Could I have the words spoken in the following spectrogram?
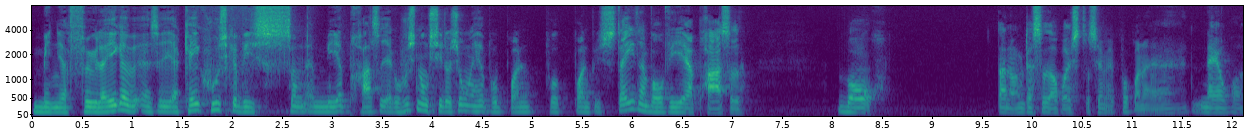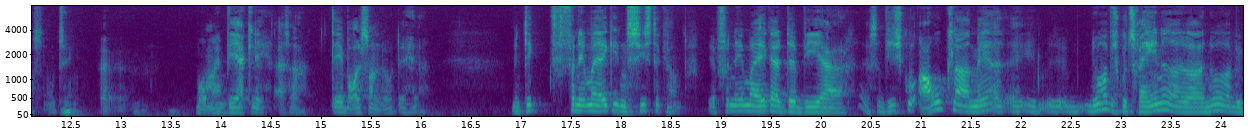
men jeg føler ikke, altså jeg kan ikke huske, at vi sådan er mere presset. Jeg kan huske nogle situationer her på, Brønd, på Brøndby Stadion, hvor vi er presset, hvor der er nogen, der sidder og ryster simpelthen på grund af nerver og sådan nogle ting. Øh, hvor man virkelig, altså det er voldsomt nu, det her. Men det fornemmer jeg ikke i den sidste kamp. Jeg fornemmer ikke, at vi er, altså vi skulle afklare med, at øh, øh, nu har vi skulle trænet, og nu har vi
